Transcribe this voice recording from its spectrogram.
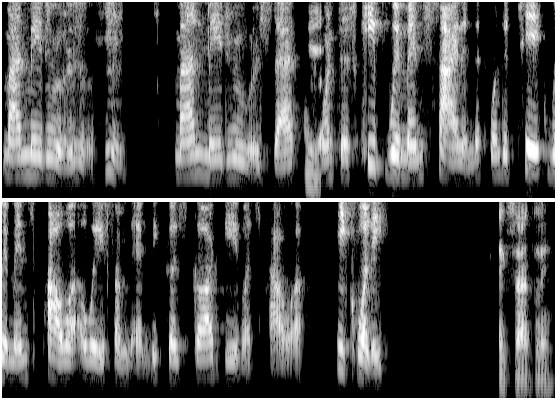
man-made rules. Hmm. Man-made rules that Yeah, want to keep women silent, that want to take women's power away from them because God gave us power equally. exactly.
